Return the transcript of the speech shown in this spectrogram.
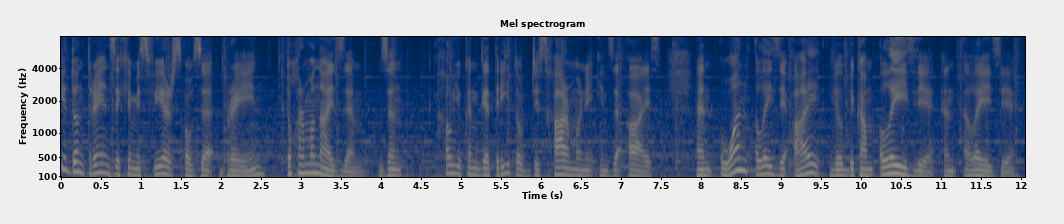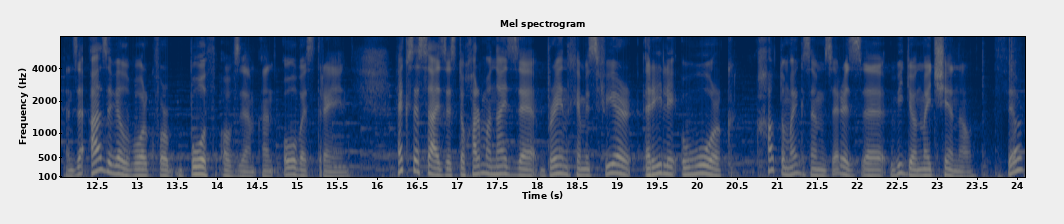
you don't train the hemispheres of the brain to harmonize them, then how you can get rid of disharmony in the eyes. And one lazy eye will become lazy and lazy, and the other will work for both of them and overstrain. Exercises to harmonize the brain hemisphere really work. How to make them? There is a video on my channel. Third,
